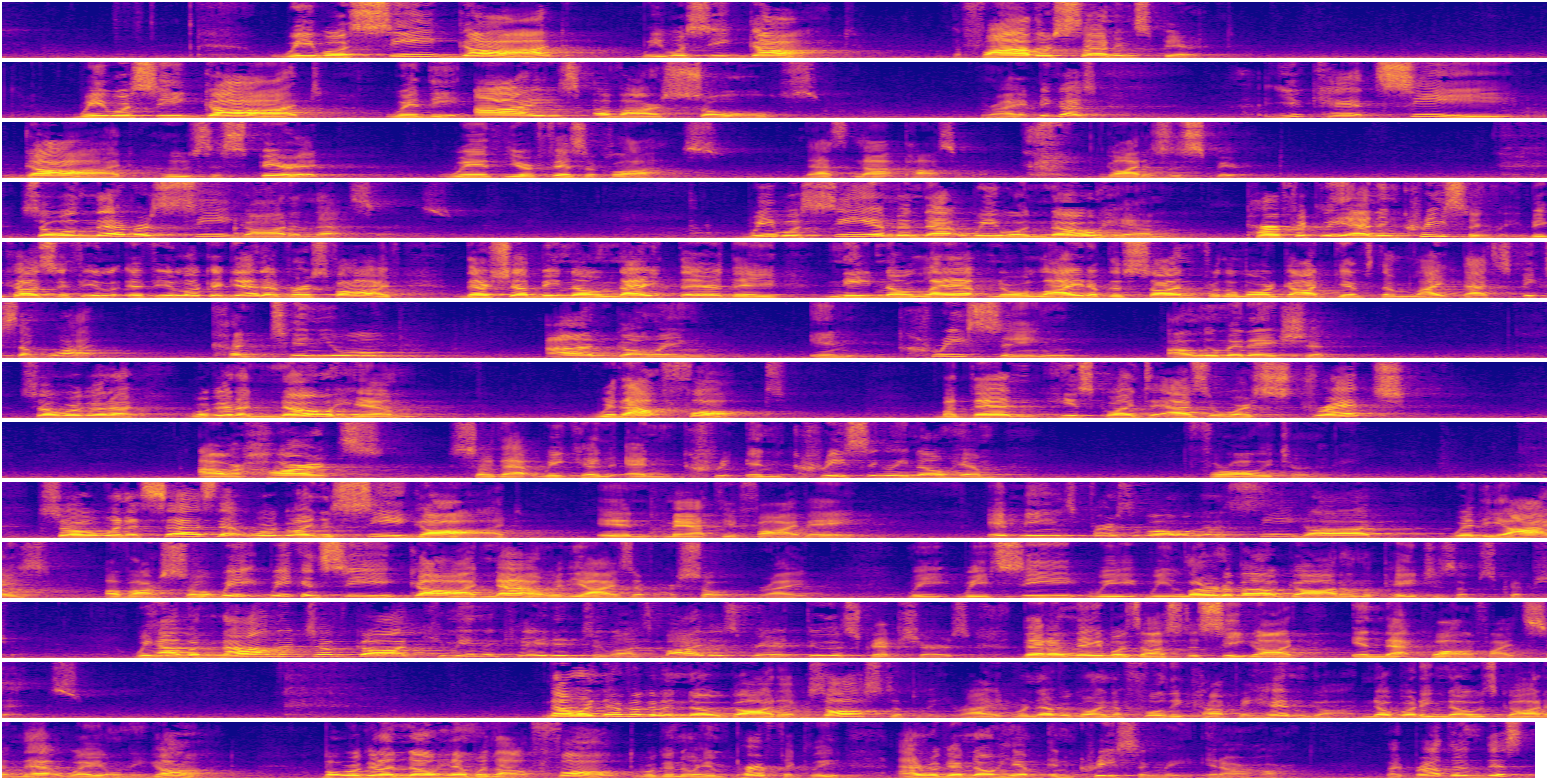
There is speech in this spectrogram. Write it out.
We will see God, we will see God, the Father, Son, and Spirit. We will see God with the eyes of our souls, right? Because you can't see God, who's the Spirit, with your physical eyes. That's not possible. God is a Spirit. So we'll never see God in that sense. We will see Him in that we will know Him perfectly and increasingly. Because if you, if you look again at verse 5, there shall be no night there. They need no lamp, nor light of the sun, for the Lord God gives them light. That speaks of what? Continual, ongoing, increasing illumination. So we're gonna we're gonna know him without fault. But then he's going to, as it were, stretch our hearts so that we can incre- increasingly know him for all eternity. So when it says that we're going to see God in Matthew 5 8, it means, first of all, we're going to see God with the eyes of our soul. We, we can see God now with the eyes of our soul, right? We, we see, we, we learn about God on the pages of Scripture. We have a knowledge of God communicated to us by the Spirit through the Scriptures that enables us to see God in that qualified sense. Now, we're never going to know God exhaustively, right? We're never going to fully comprehend God. Nobody knows God in that way, only God. But we're going to know Him without fault. We're going to know Him perfectly, and we're going to know Him increasingly in our heart. But, brethren, this,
